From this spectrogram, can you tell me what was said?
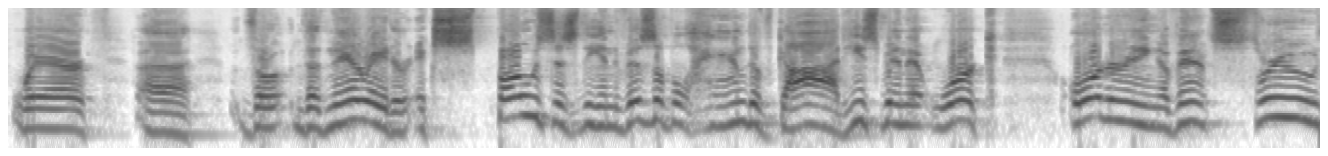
where uh, the, the narrator exposes the invisible hand of God. He's been at work ordering events through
